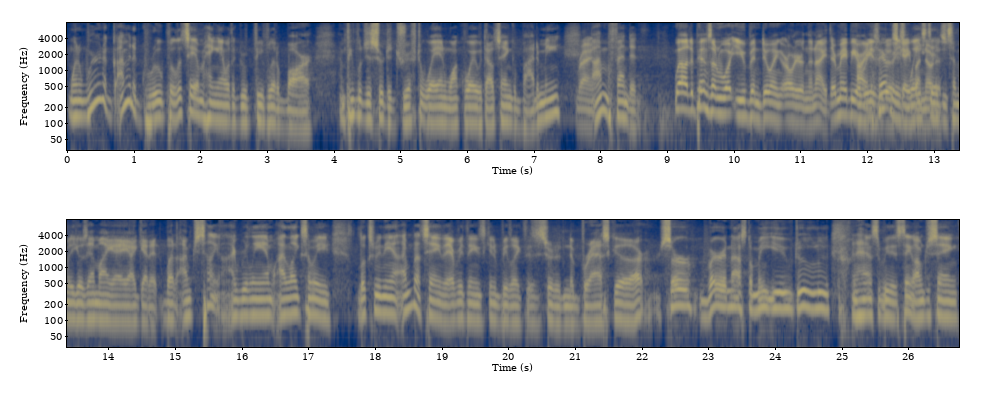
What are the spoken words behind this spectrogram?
When we're in a, I'm in a group. Let's say I'm hanging out with a group of people at a bar, and people just sort of drift away and walk away without saying goodbye to me. Right. I'm offended. Well, it depends on what you've been doing earlier in the night. There may be a All right, if reason to everybody's escape wasted and unnoticed. somebody goes MIA, I get it. But I'm just telling you, I really am. I like somebody looks me in the eye. I'm not saying that everything's going to be like this sort of Nebraska, "Uh, sir, very nice to meet you, and it has to be this thing. I'm just saying,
